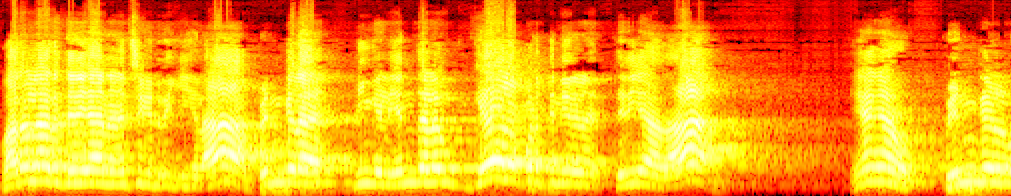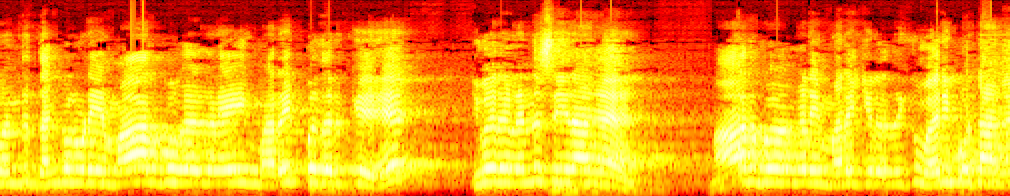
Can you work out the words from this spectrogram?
வரலாறு தெரியாது நினைச்சுக்கிட்டு இருக்கீங்களா? பெண்களை நீங்கள் எந்த அளவுக்கு கேவலப்படுத்தினீர்கள் தெரியாதா? ஏங்க பெண்கள் வந்து தங்களுடைய மார்புகங்களை மறைப்பதற்கு இவர்கள் என்ன செய்யறாங்க மார்பகங்களை மறைக்கிறதுக்கு வரி போட்டாங்க.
